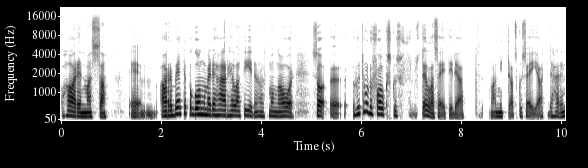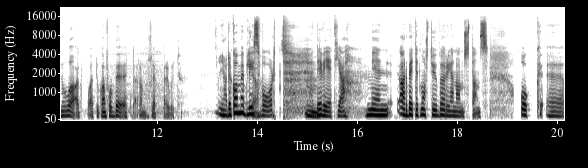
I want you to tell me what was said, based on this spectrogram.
har en massa eh, arbete på gång med det här hela tiden, haft många år. Så eh, hur tror du folk skulle ställa sig till det att man mitt i allt skulle säga att det här är nu lag på att du kan få böter om du släpper ut? Ja, det kommer bli ja. svårt. Mm. Det vet jag. Men arbetet måste ju börja någonstans. Och eh,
